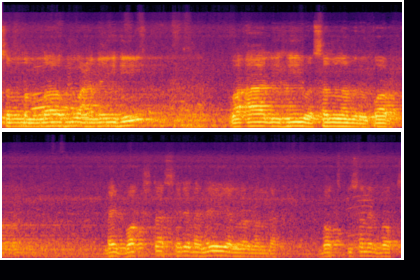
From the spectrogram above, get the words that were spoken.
صلی اللہ علیہ وآلہ وسلم رکار ভাই বক্সটা ছেড়ে দেন এই আল্লাহর বান্দা বক্স পিছনের বক্স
